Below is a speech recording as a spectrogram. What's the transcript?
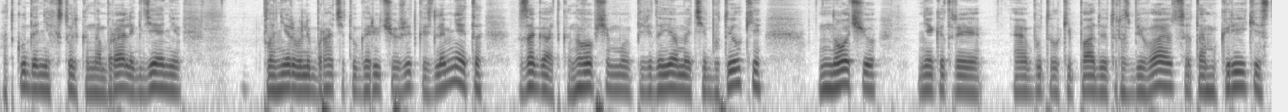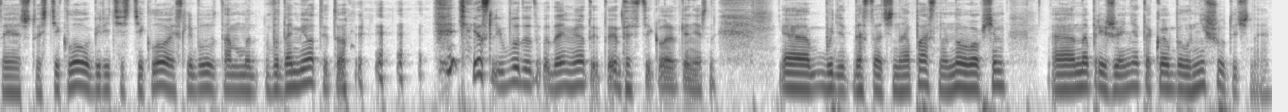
откуда они их столько набрали, где они планировали брать эту горючую жидкость. Для меня это загадка. Ну, в общем, мы передаем эти бутылки ночью. Некоторые бутылки падают, разбиваются, там крики стоят, что стекло, уберите стекло, если будут там водометы, то если будут водометы, то это стекло, конечно, э, будет достаточно опасно, но, в общем, э, напряжение такое было нешуточное.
